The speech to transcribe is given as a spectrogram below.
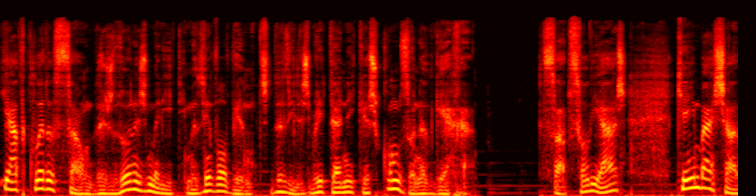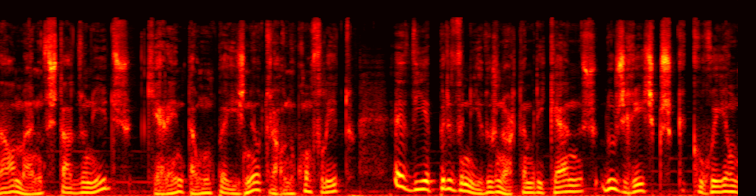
e à declaração das zonas marítimas envolventes das Ilhas Britânicas como zona de guerra. Sabe-se, aliás, que a Embaixada Alemã nos Estados Unidos, que era então um país neutral no conflito, havia prevenido os norte-americanos dos riscos que corriam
